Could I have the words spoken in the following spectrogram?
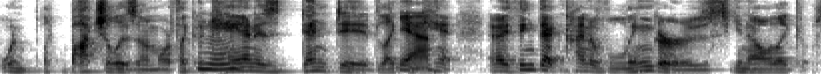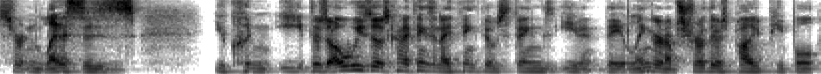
when like botulism or if like a can is dented, like Mm-hmm. Yeah. you can't. And I think that kind of lingers. You know, like certain lettuces you couldn't eat. There's always those kind of things, and I think those things even they linger. And I'm sure there's probably people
